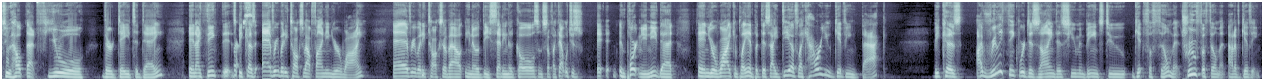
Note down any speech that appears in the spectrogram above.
to help that fuel their day to day. And I think it's because everybody talks about finding your why. Everybody talks about, you know, the setting the goals and stuff like that, which is eh, eh, important. You need that and your why can play in. But this idea of like, how are you giving back? Because I really think we're designed as human beings to get fulfillment, true fulfillment out of giving,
